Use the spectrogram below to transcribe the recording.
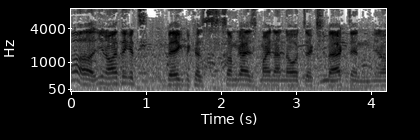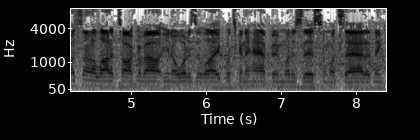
Uh, you know, I think it's big because some guys might not know what to expect and, you know, it's not a lot of talk about, you know, what is it like, what's going to happen, what is this and what's that. I think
